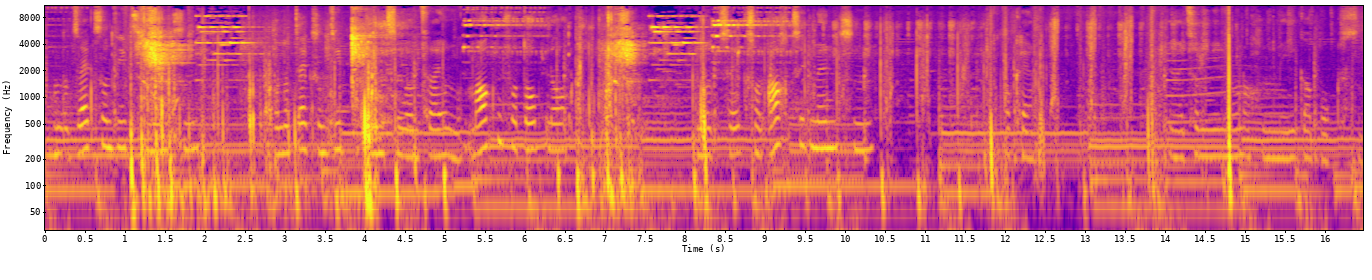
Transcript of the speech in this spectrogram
176 Münzen. 176 Münzen und 200 Markenverdoppler. 186 Münzen. Okay. Jetzt haben wir nur noch Megaboxen.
